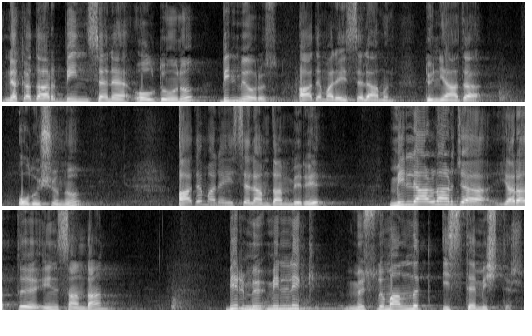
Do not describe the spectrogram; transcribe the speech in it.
ne kadar bin sene olduğunu bilmiyoruz. Adem aleyhisselamın dünyada oluşunu Adem aleyhisselamdan beri milyarlarca yarattığı insandan bir müminlik, Müslümanlık istemiştir.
